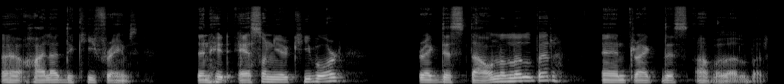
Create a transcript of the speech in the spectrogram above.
uh, highlight the keyframes then hit S on your keyboard drag this down a little bit and drag this up a little bit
